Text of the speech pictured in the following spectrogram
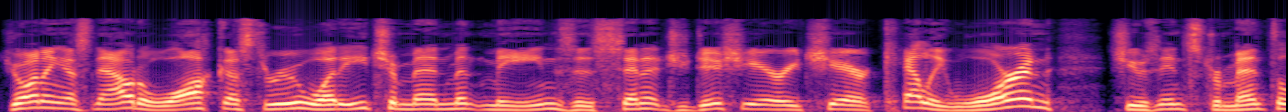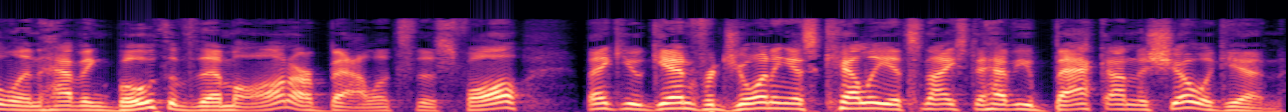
Joining us now to walk us through what each amendment means is Senate Judiciary Chair Kellie Warren. She was instrumental in having both of them on our ballots this fall. Thank you again for joining us, Kellie. It's nice to have you back on the show again.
